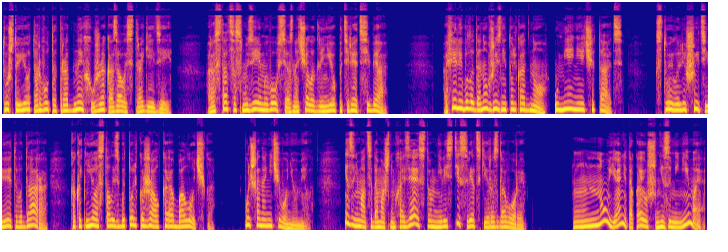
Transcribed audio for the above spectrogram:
То, что ее оторвут от родных, уже казалось трагедией. Расстаться с музеем и вовсе означало для нее потерять себя. Офелии было дано в жизни только одно — умение читать. Стоило лишить ее этого дара, как от нее осталась бы только жалкая оболочка. Больше она ничего не умела. Не заниматься домашним хозяйством, не вести светские разговоры. «Ну, я не такая уж незаменимая»,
